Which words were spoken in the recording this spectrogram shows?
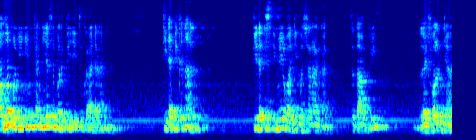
Allah menginginkan dia seperti itu keadaannya. Tidak dikenal, tidak istimewa di masyarakat, tetapi levelnya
